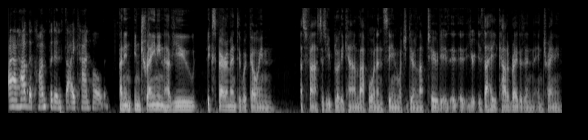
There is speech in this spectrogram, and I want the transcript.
I'll have the confidence that I can hold it. And in, in training, have you experimented with going as fast as you bloody can lap one and seeing what you do in lap two? Is, is, is that how you calibrated in, in training?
